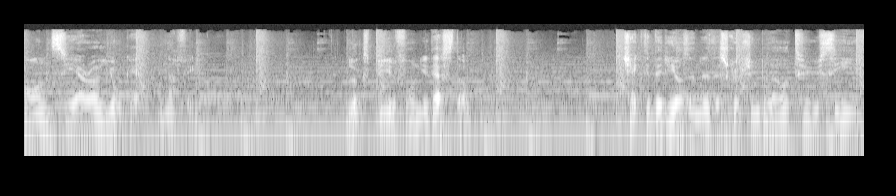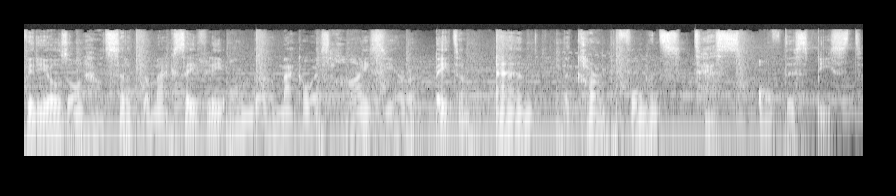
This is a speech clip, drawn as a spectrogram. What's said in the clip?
On Sierra you'll get nothing. Looks beautiful on your desk though. Check the videos in the description below to see videos on how to set up your Mac safely on the macOS High Sierra Beta and the current performance tests of this beast.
